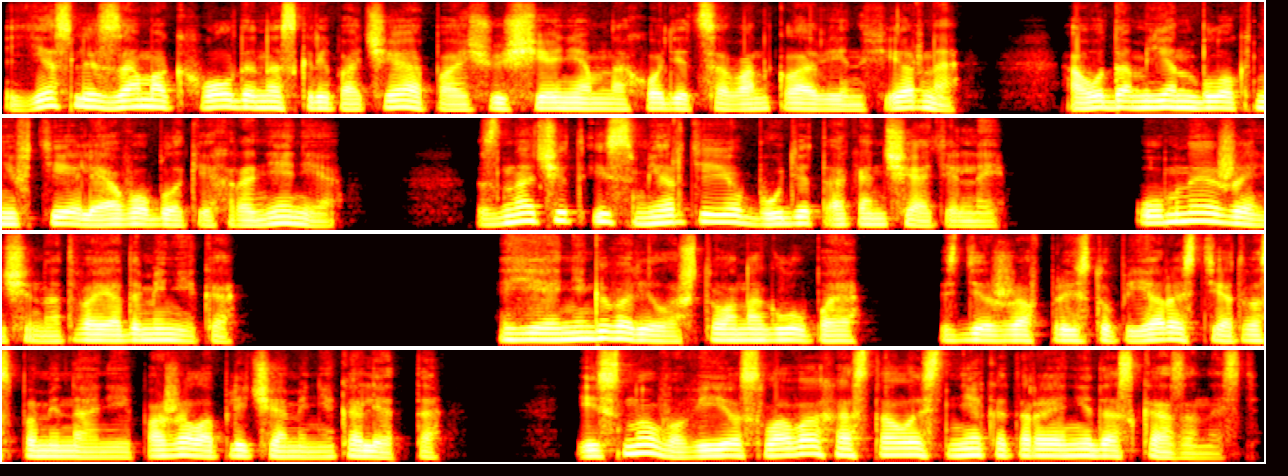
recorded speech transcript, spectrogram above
если замок Холдена Скрипача по ощущениям находится в анклаве Инферно, а у Дамьен блок не в теле, а в облаке хранения, значит и смерть ее будет окончательной. Умная женщина, твоя Доминика. Я не говорила, что она глупая, Сдержав приступ ярости от воспоминаний, пожала плечами Николетта. И снова в ее словах осталась некоторая недосказанность.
